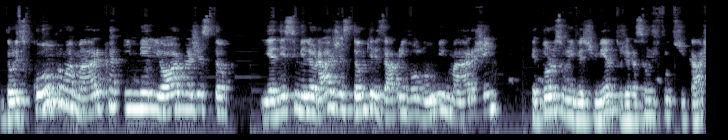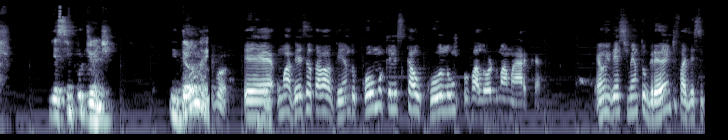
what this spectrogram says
Então eles compram a marca e melhoram a gestão. E é nesse melhorar a gestão que eles abrem volume, margem, retorno sobre investimento, geração de fluxo de caixa e assim por diante. Então, né? É, uma vez eu estava vendo como que eles calculam o valor de uma marca. É um investimento grande fazer esse,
